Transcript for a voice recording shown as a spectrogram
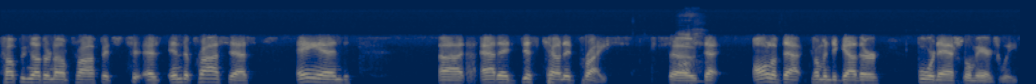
helping other nonprofits to, as, in the process, and uh, at a discounted price. So oh. that all of that coming together for National Marriage Week.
